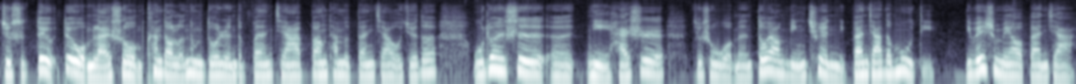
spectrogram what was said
就是对对我们来说，我们看到了那么多人的搬家，帮他们搬家。我觉得无论是呃你还是就是我们都要明确你搬家的目的。你为什么要搬家？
